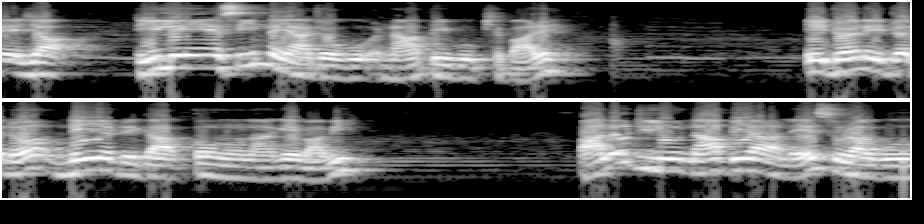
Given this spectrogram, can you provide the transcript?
နှစ်အရောက် ဒီလေရင်အစီး200ကျော်ကိုအနားပေးဖို့ဖြစ်ပါတယ်။အေဒွန်းတွေအတွက်တော့နေရက်တွေကကုန်လွန်လာခဲ့ပါပြီ။ဘာလို့ဒီလိုနားပေးရတာလဲဆိုတာကို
